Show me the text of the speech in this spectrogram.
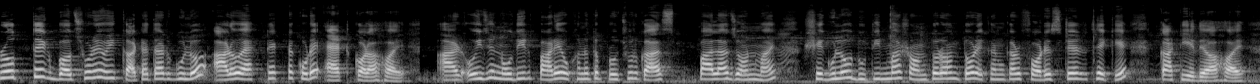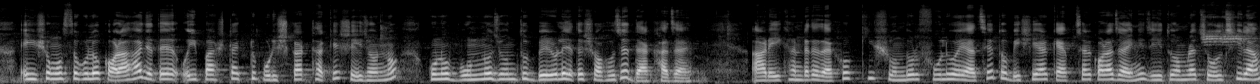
প্রত্যেক বছরে ওই কাঁটাতারগুলো আরও একটা একটা করে অ্যাড করা হয়। আর ওই যে নদীর পাড়ে ওখানে তো প্রচুর গাছপালা জন্মায়, সেগুলোও দু তিন মাস অন্তর অন্তর এখানকার ফরেস্টের থেকে কাটিয়ে দেওয়া হয়। এই সমস্তগুলো করা হয় যাতে ওই পাশটা একটু পরিষ্কার থাকে, সেই জন্য কোনো বন্য জন্তু বেরোলে যাতে সহজে দেখা যায়। আর এইখানটাতে দেখো কি সুন্দর ফুল হয়ে আছে, তো বেশি আর ক্যাপচার করা যায়নি যেহেতু আমরা চলছিলাম।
